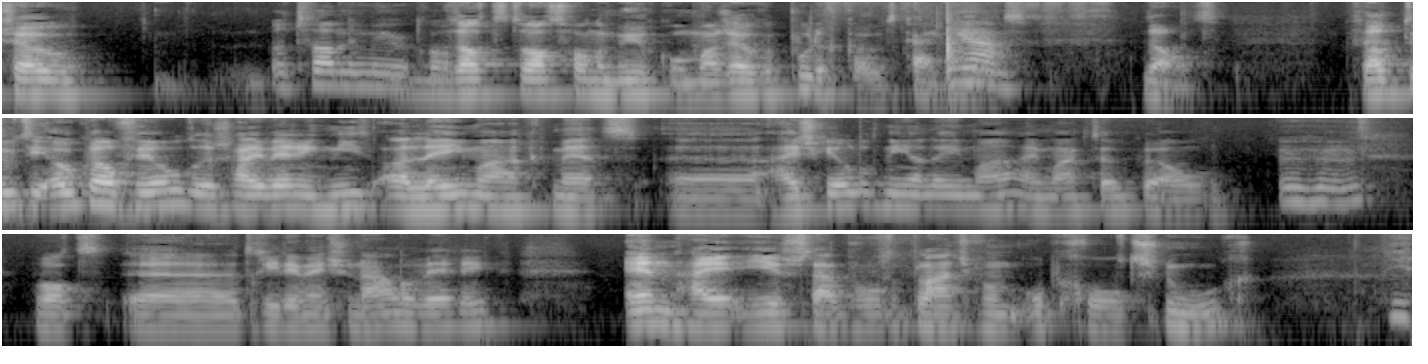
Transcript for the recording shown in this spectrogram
zo Wat van de muur komt. dat wat van de muur komt, maar zo gepoedercoat. Kijk, Ja. dit. dat. Dat doet hij ook wel veel, dus hij werkt niet alleen maar met... eh, hij schildert niet alleen maar, hij maakt ook wel Mhm. wat eh driedimensionale werk. En hij, hier staat bijvoorbeeld een plaatje van opgerold snoer. Ja.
